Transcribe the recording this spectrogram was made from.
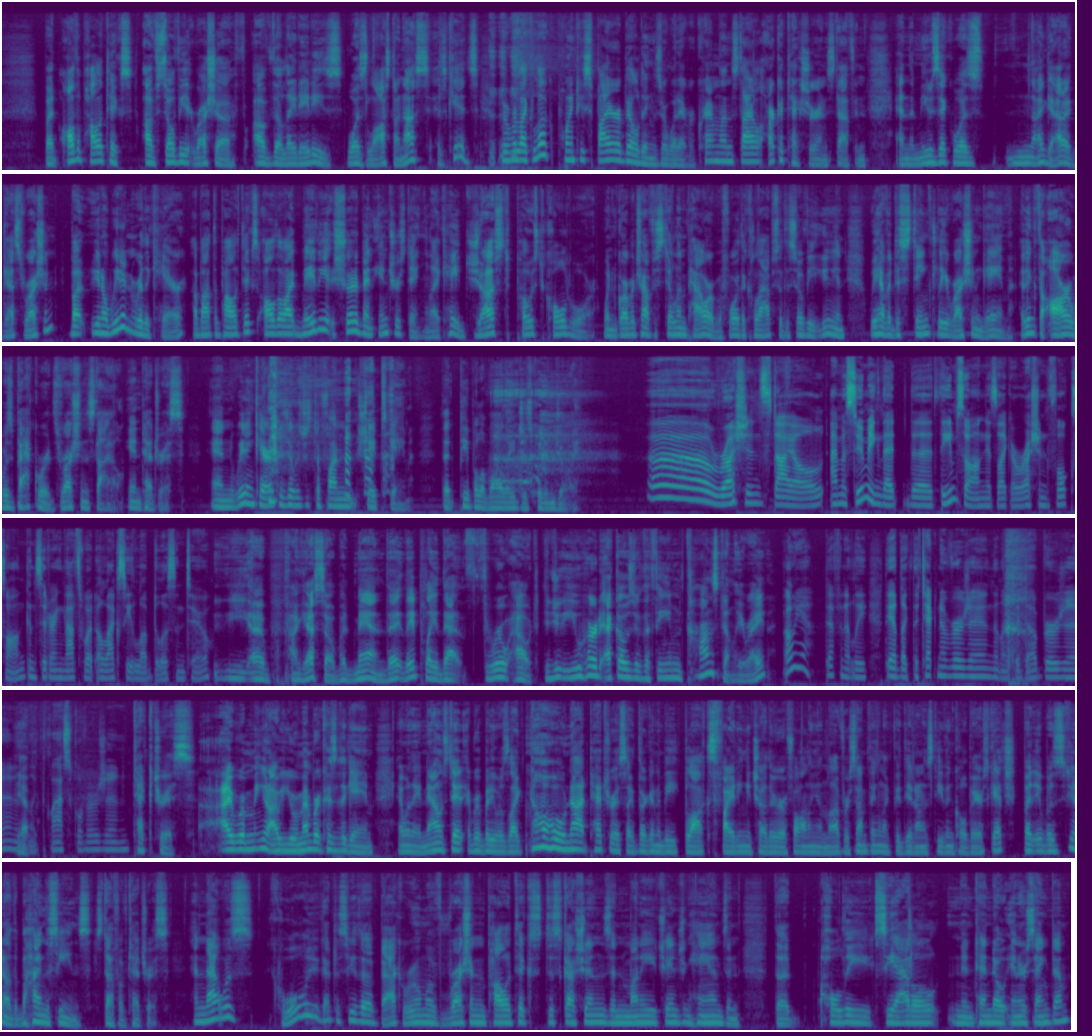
But all the politics of Soviet Russia of the late 80s was lost on us as kids. We were like, look, pointy spire buildings or whatever, Kremlin style architecture and stuff. And, and the music was, I gotta guess, Russian. But, you know, we didn't really care about the politics, although I, maybe it should have been interesting. Like, hey, just post Cold War, when Gorbachev is still in power before the collapse of the Soviet Union, we have a distinctly Russian game. I think the R was backwards, Russian style, in Tetris and we didn't care because it was just a fun shapes game that people of all ages could enjoy. Russian style. I'm assuming that the theme song is like a Russian folk song, considering that's what Alexei loved to listen to. Yeah, I guess so. But man, they, they played that throughout. Did you you heard echoes of the theme constantly, right? Oh yeah, definitely. They had like the techno version, then like the dub version, and Yep. like the classical version. Tetris. I rem, you know, you remember it because of the game, and when they announced it, everybody was like, "No, not Tetris!" Like they're going to be blocks fighting each other or falling in love or something, like they did on a Stephen Colbert sketch. But it was, you know, the behind the scenes stuff of Tetris, and that was cool. You got to see the back room of Russian politics discussions and money changing hands and the holy Seattle Nintendo inner sanctum.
